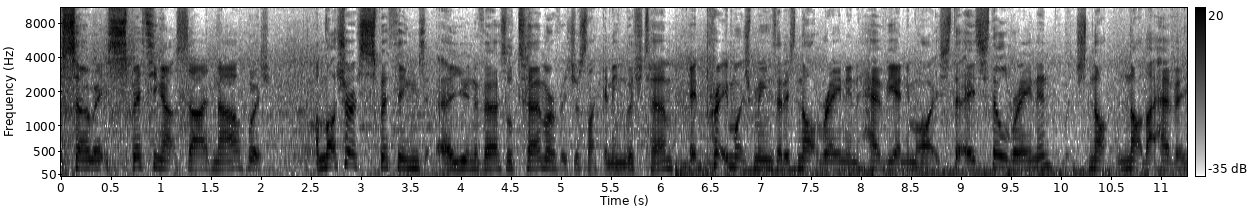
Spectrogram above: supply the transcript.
So it's spitting outside now, which I'm not sure if spitting's a universal term or if it's just like an English term. It pretty much means that it's not raining heavy anymore. It's, st it's still raining, but it's not, not that heavy.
